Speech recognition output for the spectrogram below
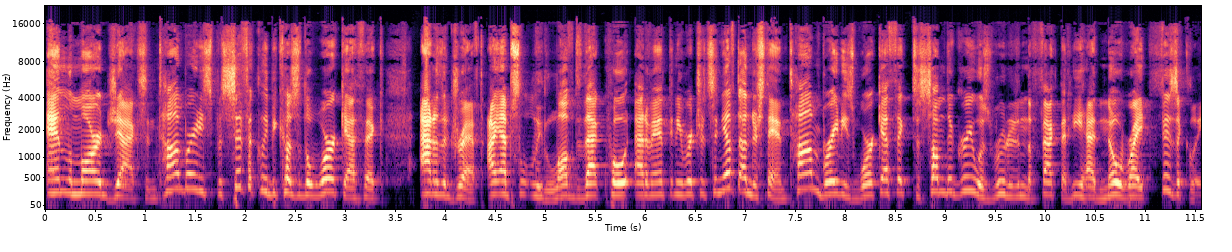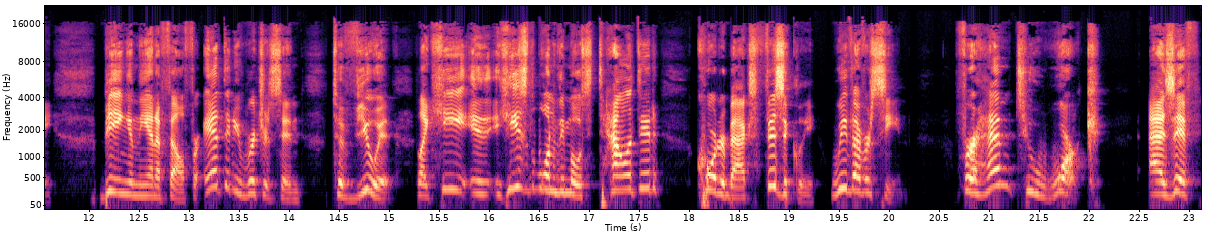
and Lamar Jackson. Tom Brady, specifically because of the work ethic out of the draft. I absolutely loved that quote out of Anthony Richardson. You have to understand, Tom Brady's work ethic to some degree was rooted in the fact that he had no right physically being in the NFL. For Anthony Richardson to view it like he is, he's one of the most talented quarterbacks physically we've ever seen. For him to work as if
